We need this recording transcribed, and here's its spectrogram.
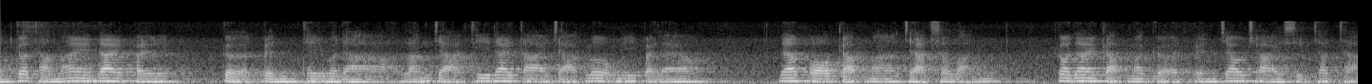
รก็ทำให้ได้ไปเกิดเป็นเทวดาหลังจากที่ได้ตายจากโลกนี้ไปแล้ว แล้วพอกลับมาจากสวรรค์ ก็ได้กลับมาเกิดเป็นเจ้าชายสิทธัตถะ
